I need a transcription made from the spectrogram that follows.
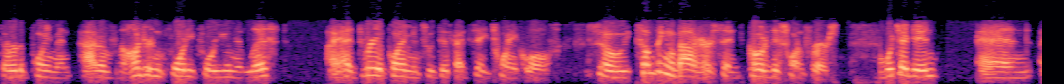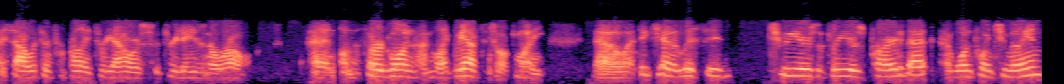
third appointment out of the 144 unit list. I had three appointments with this, I'd say 20 calls. So something about her said, go to this one first, which I did. And I sat with her for probably three hours for three days in a row. And on the third one, I'm like, we have to talk money. Now, I think she had it listed two years or three years prior to that at 1.2 million.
